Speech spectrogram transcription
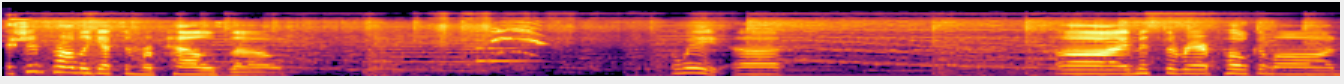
I should probably get some repels, though. Oh, wait, uh... Uh, I missed the rare Pokemon.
